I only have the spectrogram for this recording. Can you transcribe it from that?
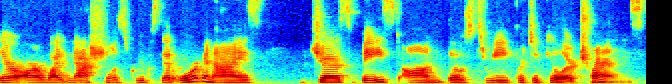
there are white nationalist groups that organize just based on those three particular trends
